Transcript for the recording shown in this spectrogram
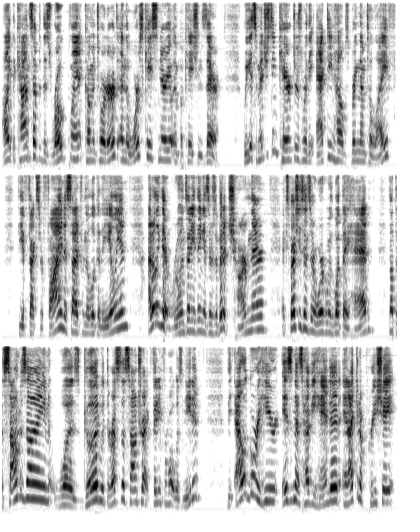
I like the concept of this rogue planet coming toward Earth and the worst case scenario implications there. We get some interesting characters where the acting helps bring them to life. The effects are fine aside from the look of the alien. I don't think that ruins anything as there's a bit of charm there, especially since they're working with what they had. Thought the sound design was good with the rest of the soundtrack fitting for what was needed. The allegory here isn't as heavy-handed and I can appreciate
